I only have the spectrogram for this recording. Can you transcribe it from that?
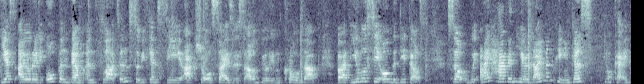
Yes I already opened them and flattened so we can see actual size without being curled up but you will see all the details. So we, I have in here diamond painters okay.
